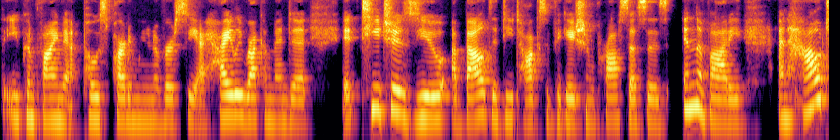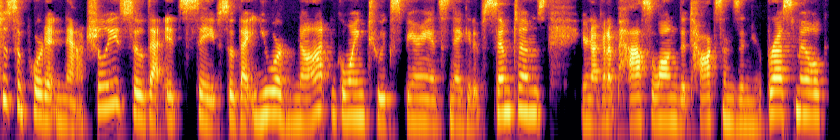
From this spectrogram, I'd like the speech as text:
that you can find at Postpartum University. I highly recommend it. It teaches you about the detoxification processes in the body and how to support it naturally so that it's safe, so that you are not going to experience negative symptoms. You're not going to pass along the toxins in your breast milk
